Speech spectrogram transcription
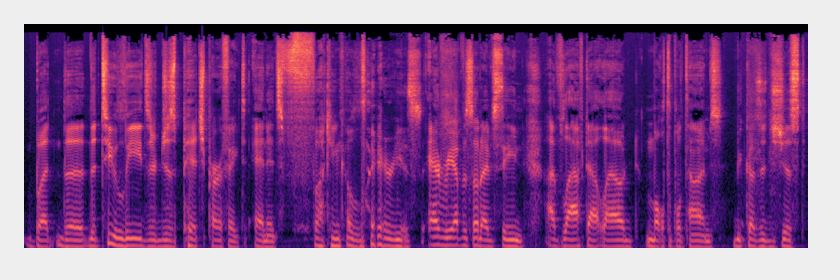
But the the two leads are just pitch perfect, and it's fucking hilarious. Every episode I've seen, I've laughed out loud multiple times because it's just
